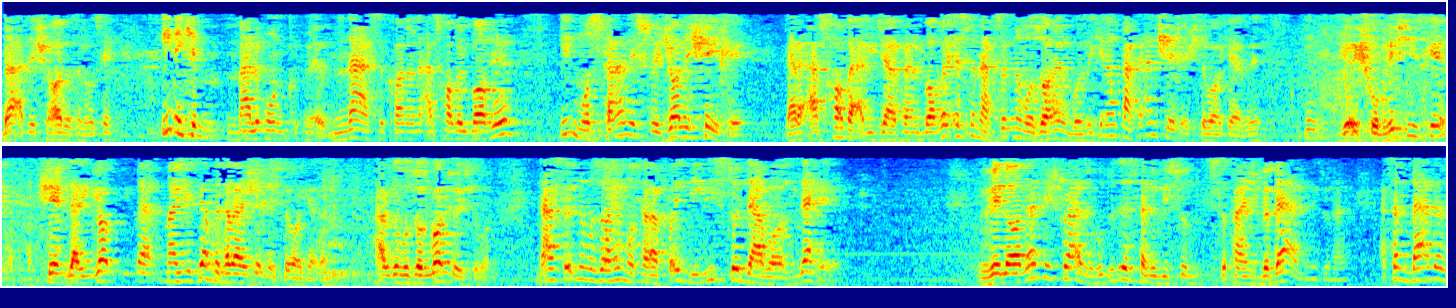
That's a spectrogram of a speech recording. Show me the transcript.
بعد شهادت الحسین. اینه که ملعون نصر کان من اصحاب الباقر این مستندش رجال شیخه. در اصحاب علی جعفر الباقر اسم نصر بن مزاحم برده که اینم قطعا شیخ اشتباه کرده. این جای شبهش نیست که شیخ در اینجا مجلسی هم به طبع شیخ اشتباه کرده. هر دو بزرگوار تو اشتباه. نصر ابن مزاحم متوفای 212 ولادتش رو از حدود 125 به بعد می‌دونن. اصلا بعد از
